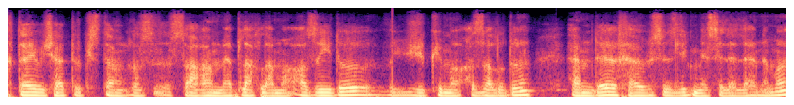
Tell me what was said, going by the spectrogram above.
xitoy va sharq turkistonga solgan mablag'larmi oziydi yukimi azaladi hamda xavfsizlik masalalarini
